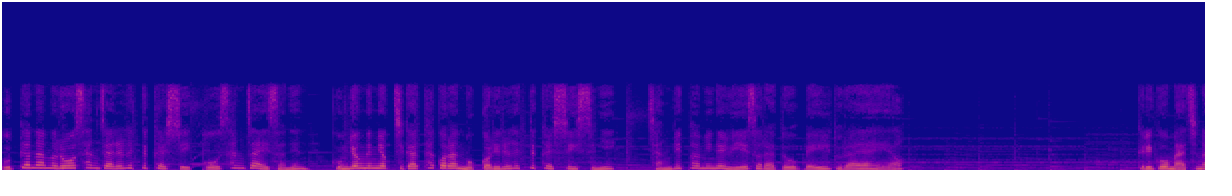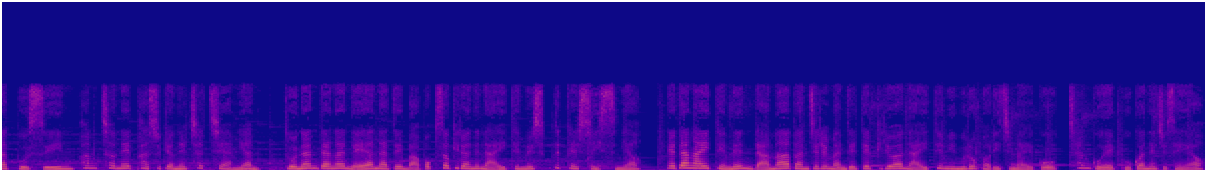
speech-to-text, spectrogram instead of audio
우편함으로 상자를 획득할 수 있고 상자에서는 공격 능력치가 탁월한 목걸이를 획득할 수 있으니 장비 파밍을 위해서라도 매일 돌아야 해요. 그리고 마지막 보스인 황천의 파수견을 처치하면 도난당한 에아나드 마법석이라는 아이템을 습득할 수 있으며 해당 아이템은 나마 반지를 만들 때 필요한 아이템이므로 버리지 말고 창고에 보관해주세요.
